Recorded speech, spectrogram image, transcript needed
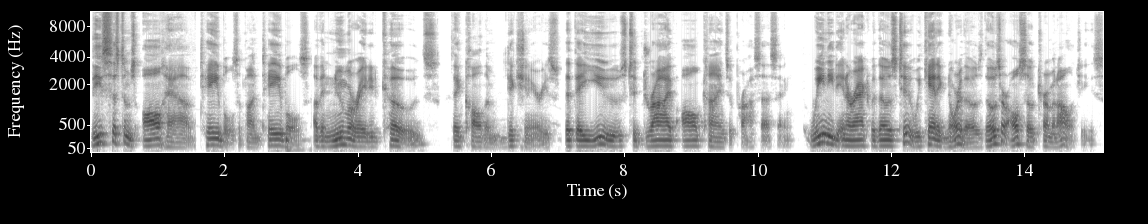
these systems all have tables upon tables of enumerated codes they call them dictionaries that they use to drive all kinds of processing. We need to interact with those too. We can't ignore those. Those are also terminologies.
